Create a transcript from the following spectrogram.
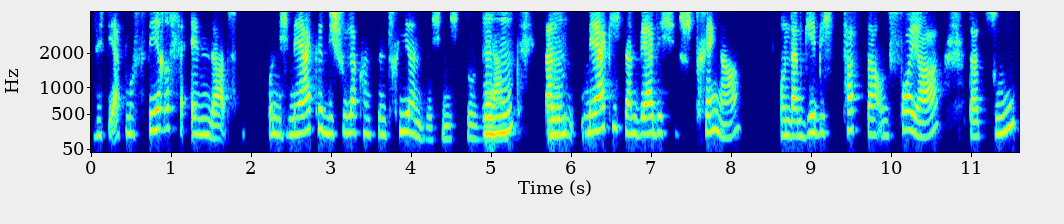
sich die Atmosphäre verändert und ich merke, die Schüler konzentrieren sich nicht so sehr, mhm. dann mhm. merke ich, dann werde ich strenger und dann gebe ich Zaster und Feuer dazu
